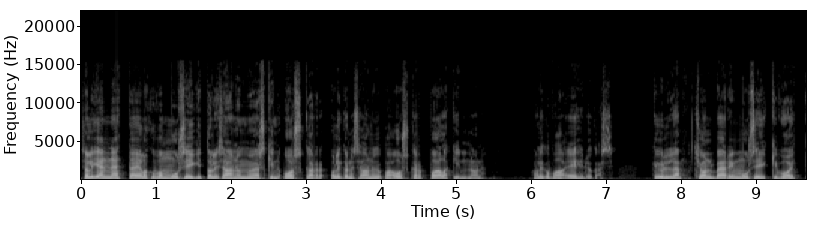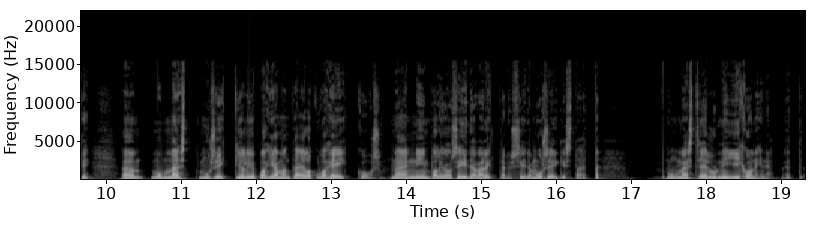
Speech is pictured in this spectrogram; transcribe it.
Se oli jännä, että elokuvan musiikit oli saanut myöskin Oscar, oliko ne saanut jopa Oscar-palkinnon? Oliko vaan ehdokas? Kyllä, John Barryn musiikki voitti. Ähm, mun mielestä musiikki oli jopa hieman tämä elokuva heikkous. Mä en niin paljon siitä välittänyt siitä musiikista, että mun mielestä se ei ollut niin ikoninen. Että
